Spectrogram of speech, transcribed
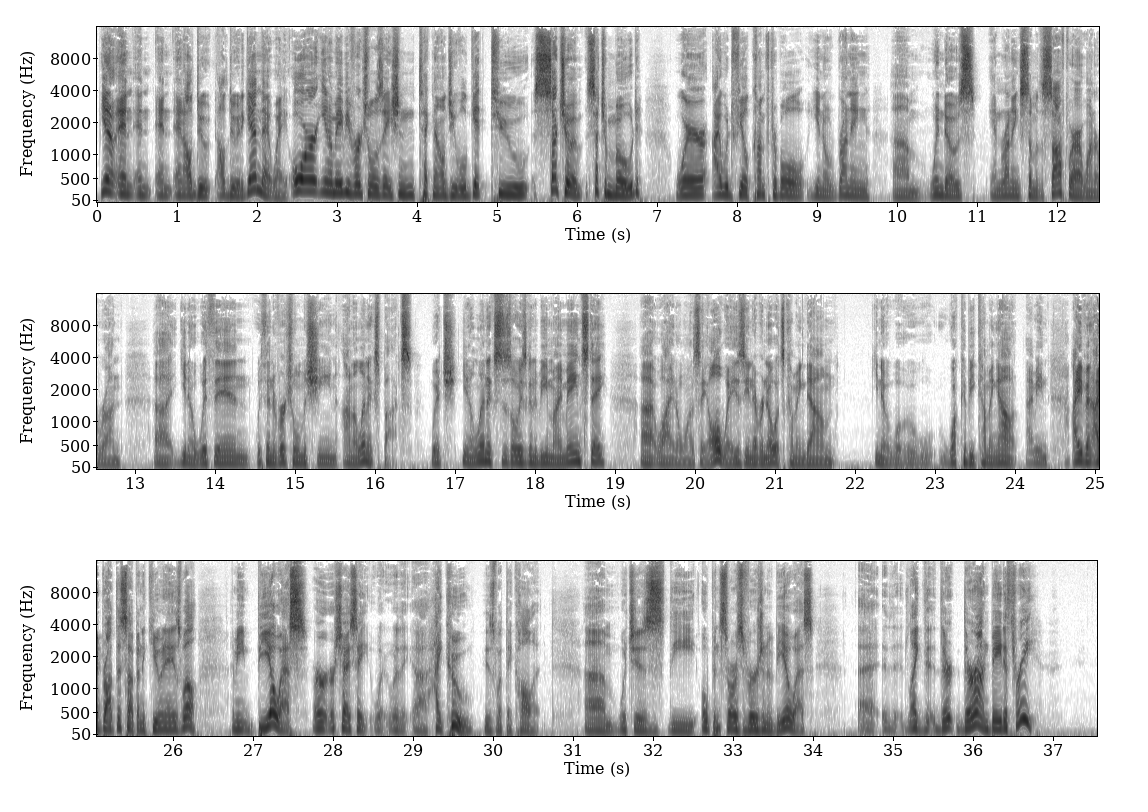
you know, and and and and I'll do I'll do it again that way. Or you know, maybe virtualization technology will get to such a such a mode where I would feel comfortable, you know, running um, Windows and running some of the software I want to run, uh, you know, within within a virtual machine on a Linux box. Which you know, Linux is always going to be my mainstay. Uh, well, I don't want to say always. You never know what's coming down. You know, w- what could be coming out. I mean, I even I brought this up in a Q and A as well. I mean, BeOS, or, or should I say, what, what they, uh, Haiku is what they call it, um, which is the open source version of BeOS. Uh, like they're they're on beta three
